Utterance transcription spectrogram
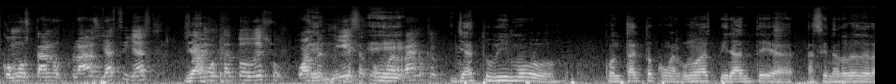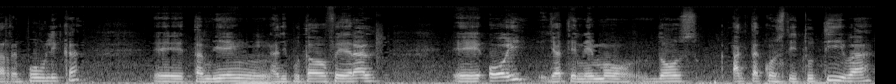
¿cómo están los plazos? Ya, ya, ya, ¿Cómo está todo eso? ¿Cuándo eh, empieza? ¿Cómo eh, arranca? Ya tuvimos contacto con algunos aspirantes a, senadores de la República, también a diputado federal. hoy ya tenemos dos acta constitutiva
